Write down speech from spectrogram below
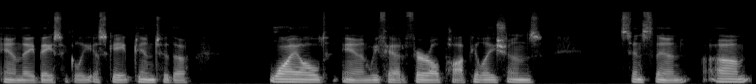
and they basically escaped into the wild. And we've had feral populations since then. Um,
